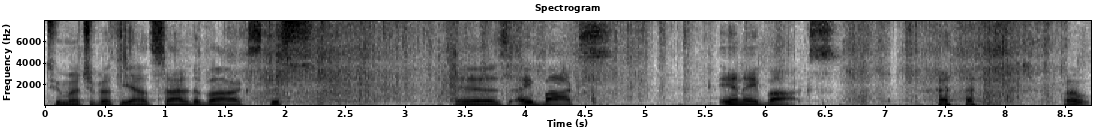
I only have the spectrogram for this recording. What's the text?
too much about the outside of the box. This is a box in a box. oh,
